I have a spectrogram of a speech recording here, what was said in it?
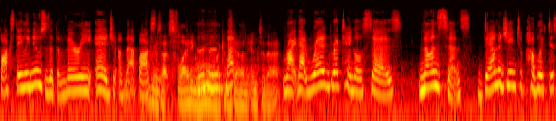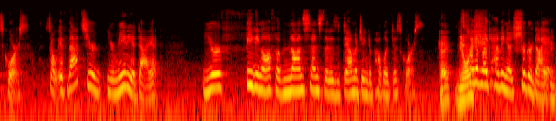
Fox Daily News is at the very edge of that box. There's that sliding rule Mhm, that comes that- down into that. Right, that red rectangle says nonsense, damaging to public discourse. So if that's your, your media diet, you're feeding off of nonsense that is damaging to public discourse. Okay, the It's orange. kind of like having a sugar diet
